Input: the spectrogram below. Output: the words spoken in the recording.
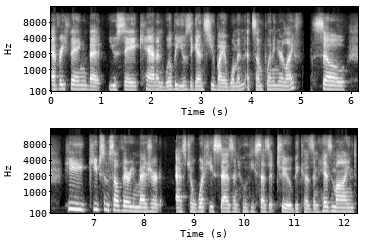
Everything that you say can and will be used against you by a woman at some point in your life. So he keeps himself very measured as to what he says and who he says it to, because in his mind,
